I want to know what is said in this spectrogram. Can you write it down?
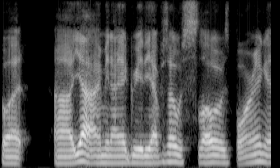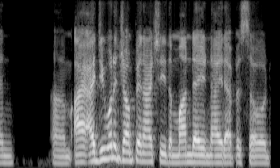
But uh, yeah, I mean, I agree. The episode was slow, it was boring, and um, I, I do want to jump in actually the Monday night episode.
